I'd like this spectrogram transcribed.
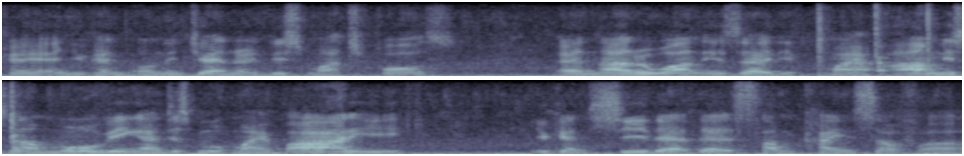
okay and you can only generate this much force another one is that if my arm is not moving I just move my body you can see that there's some kinds of uh,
